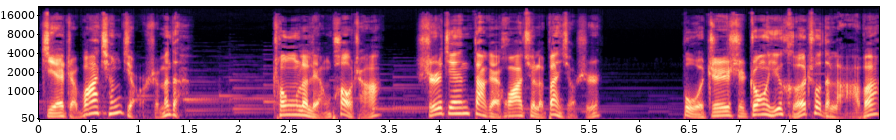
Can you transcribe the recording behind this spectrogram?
接着挖墙角什么的。冲了两泡茶，时间大概花去了半小时。不知是装于何处的喇叭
